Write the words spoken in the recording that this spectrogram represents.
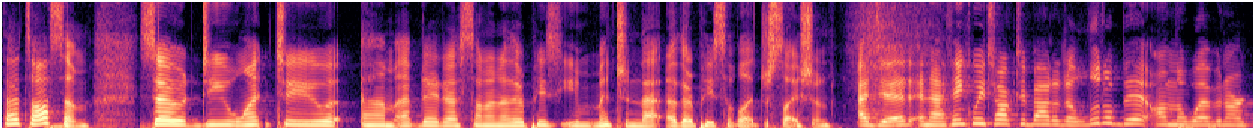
that's awesome. So, do you want to um, update us on another piece? You mentioned that other piece of legislation. I did, and I think we talked about it a little bit on the webinar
